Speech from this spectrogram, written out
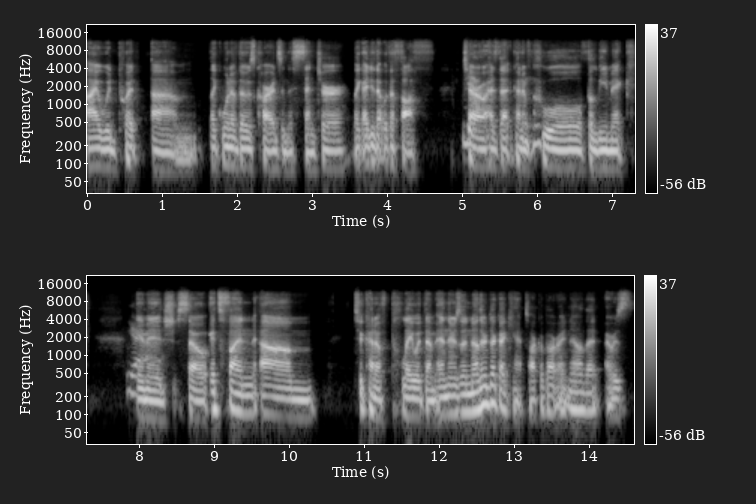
I would put um, like one of those cards in the center. Like I do that with a Thoth tarot. Has that kind of Mhm. cool thelemic Yeah. image. So it's fun um, to kind of play with them. And there's another deck I can't talk about right now that I was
